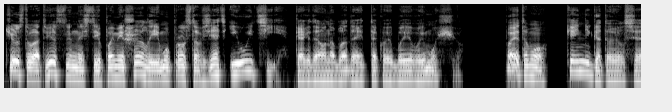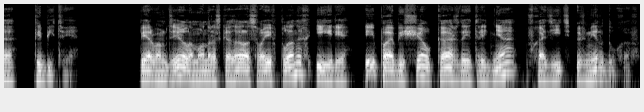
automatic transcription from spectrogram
Чувство ответственности помешало ему просто взять и уйти, когда он обладает такой боевой мощью. Поэтому Кенни готовился к битве. Первым делом он рассказал о своих планах Ире и пообещал каждые три дня входить в мир духов.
